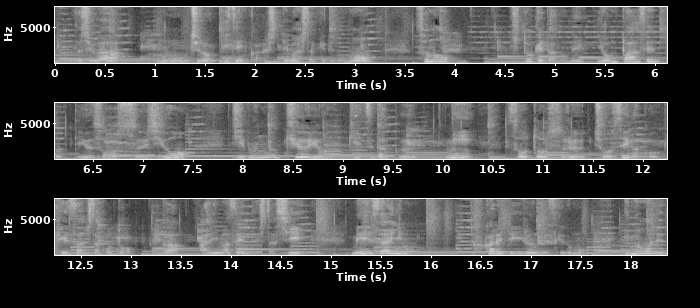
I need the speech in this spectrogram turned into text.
私はもちろん以前から知ってましたけれどもその1桁のね4%っていうその数字を自分の給料の月額に相当する調整額を計算したことがありませんでしたし明細にも書かれているんですけども今まで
